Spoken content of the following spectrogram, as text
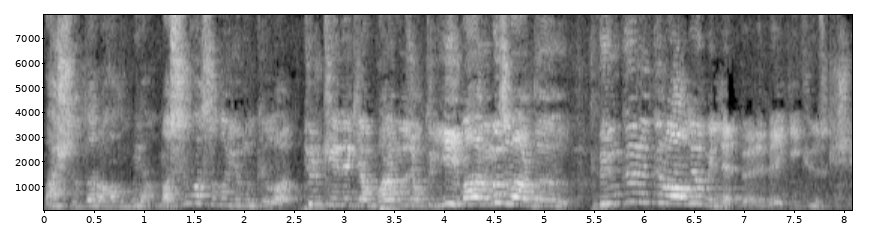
Başladılar ağlamaya. Nasıl nasıl yumrukluyorlar? Türkiye'deyken paramız yoktu, imanımız vardı. Hüngür hüngür ağlıyor millet böyle. Belki 200 kişi.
